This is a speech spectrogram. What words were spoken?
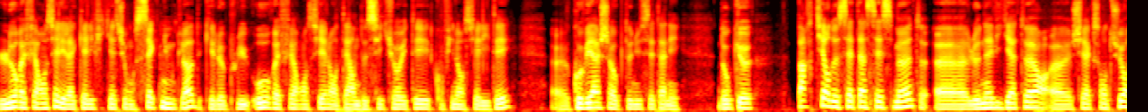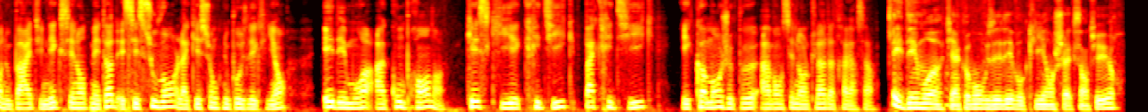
le référentiel et la qualification Secnum Cloud, qui est le plus haut référentiel en termes de sécurité et de confidentialité, euh, qu'OVH a obtenu cette année. Donc, partir de cet assessment, le navigateur chez Accenture nous paraît une excellente méthode, et c'est souvent la question que nous posent les clients. Aidez-moi à comprendre qu'est-ce qui est critique, pas critique, et comment je peux avancer dans le cloud à travers ça. Aidez-moi, tiens, comment vous aidez vos clients chez Accenture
